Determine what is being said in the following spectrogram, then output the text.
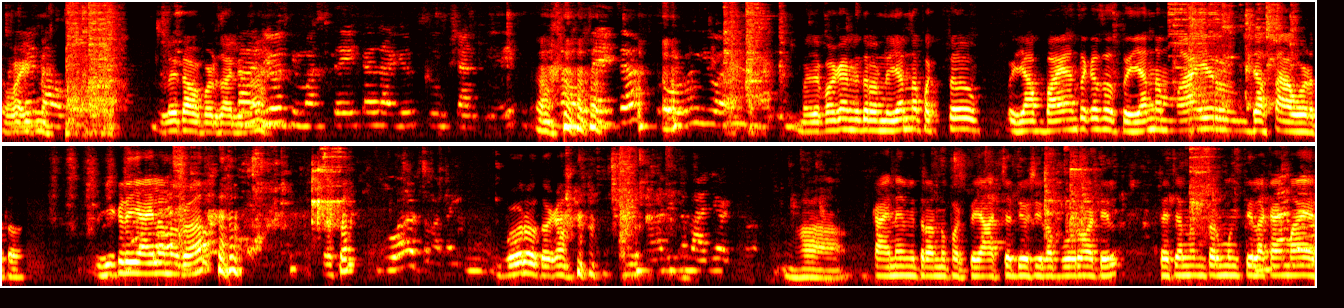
वाईट नाही. लय धावपड झाली ना. म्हणजे बघा मित्रांनो यांना फक्त या बायांचं कसं असतं यांना माहेर जास्त आवडतं. इकडे यायला नको? कसं? बोर होतं का? हा काय नाही मित्रांनो फक्त आजच्या दिवशीला बोर वाटेल. त्याच्यानंतर मग तिला काय माहेर?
